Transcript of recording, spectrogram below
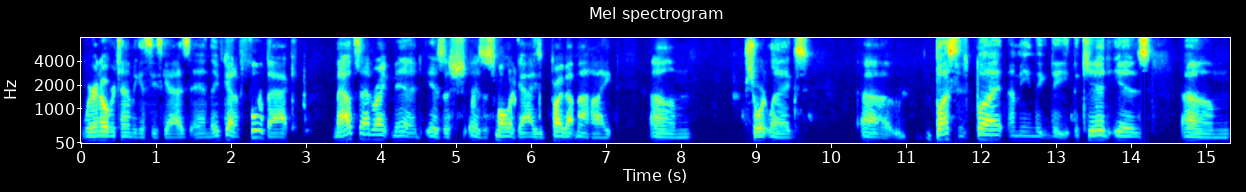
we're in overtime against these guys, and they've got a fullback. My outside right mid is a is a smaller guy. He's probably about my height, um, short legs, uh, busts his butt. I mean, the the, the kid is, um,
